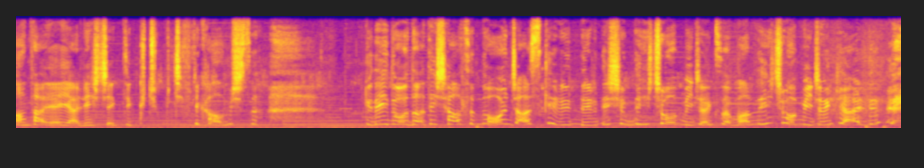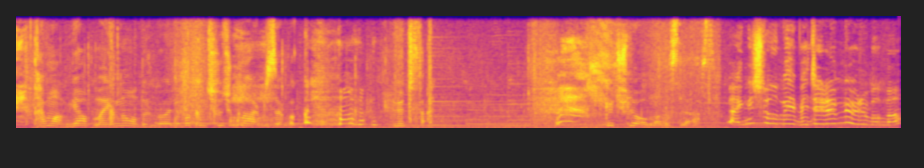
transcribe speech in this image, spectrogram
Antalya'ya yerleşecektik. Küçük bir çiftlik almıştı. Güneydoğu'da ateş altında onca asker indirdi. Şimdi hiç olmayacak zamanda, hiç olmayacak yerde. Tamam yapmayın ne olur böyle. Bakın çocuklar bize bakın. Lütfen. Güçlü olmanız lazım. Ben güçlü olmayı beceremiyorum ama.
